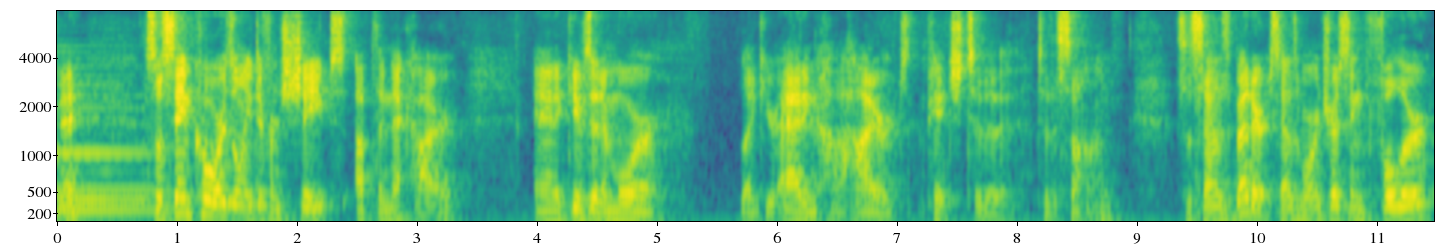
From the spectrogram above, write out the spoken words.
Okay, so same chords, only different shapes up the neck higher, and it gives it a more like you're adding a higher pitch to the to the song. So it sounds better, sounds more interesting, fuller.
